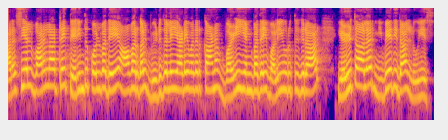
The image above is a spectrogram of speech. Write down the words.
அரசியல் வரலாற்றை தெரிந்து கொள்வதே அவர்கள் விடுதலை அடைவதற்கான வழி என்பதை வலியுறுத்துகிறார் எழுத்தாளர் நிவேதிதா லூயிஸ்.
